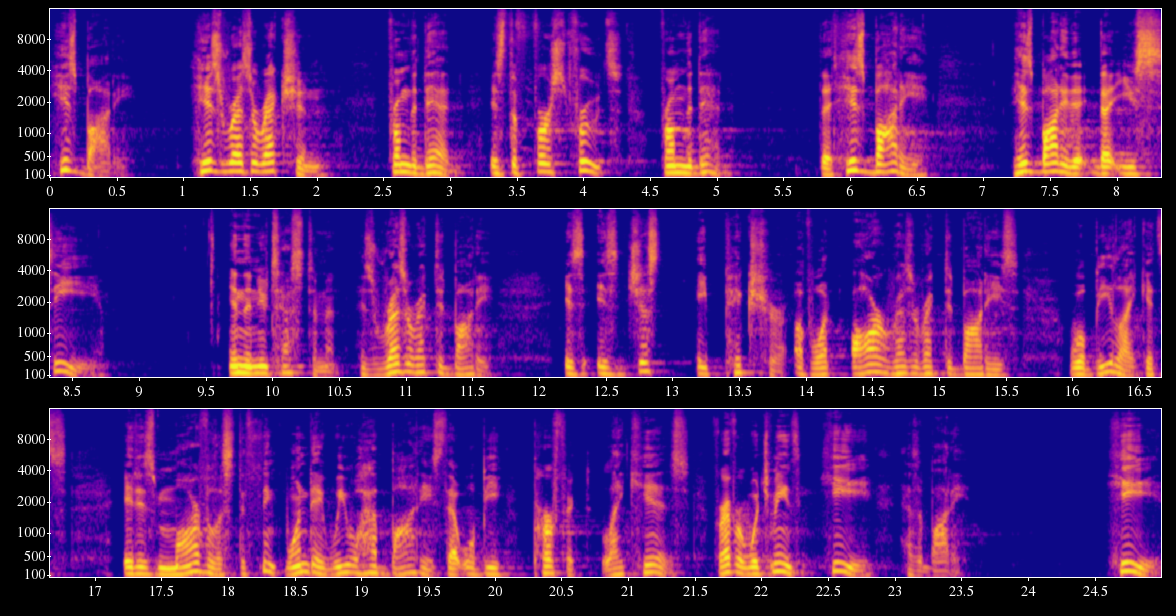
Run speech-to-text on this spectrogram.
his body. His resurrection from the dead is the first fruits from the dead. That his body, his body that, that you see in the New Testament, his resurrected body, is, is just a picture of what our resurrected bodies will be like. It's, it is marvelous to think one day we will have bodies that will be perfect like his forever, which means he has a body. He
